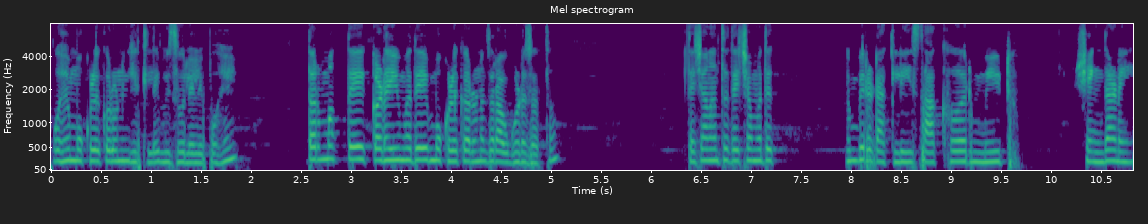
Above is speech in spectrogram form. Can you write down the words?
पोहे मोकळे करून घेतले भिजवलेले पोहे. तर मग ते कढईमध्ये मोकळे करणं जरा अवघड जातं. त्याच्यानंतर त्याच्यामध्ये कोथिंबीर टाकली साखर मीठ शेंगदाणे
